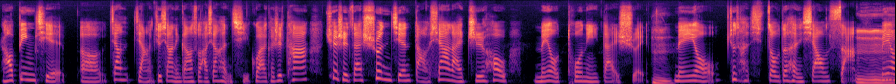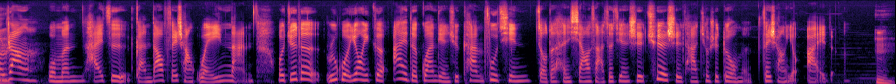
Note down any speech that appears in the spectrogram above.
然后并且呃这样讲，就像你刚刚说，好像很奇怪，可是他确实在瞬间倒下来之后，没有拖泥带水，嗯没有就是很走得很潇洒，嗯没有让我们孩子感到非常为难。我觉得，如果用一个爱的观点去看父亲走得很潇洒这件事，确实他就是对我们非常有爱的。嗯，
